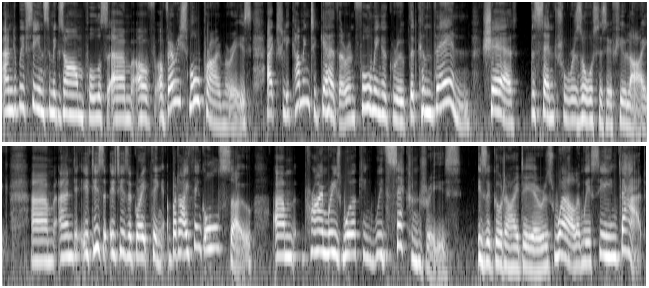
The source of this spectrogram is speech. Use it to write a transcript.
And we've seen some examples um, of, of very small primaries actually coming together and forming a group that can then share the central resources, if you like. Um, and it is, it is a great thing. But I think also um, primaries working with secondaries is a good idea as well. And we're seeing that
